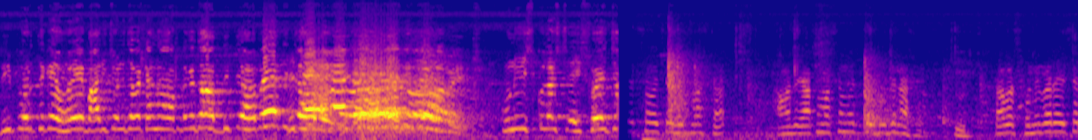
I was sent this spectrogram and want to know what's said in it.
দুইপুর থেকে হয়ে বাড়ি চলে যাবে কেন? আপনাকে জবাব দিতে হবে দিতে হবে। এই শহীদ হেডমাস্টার আমাদের এক মাসের মধ্যে দুদিন আসে। তারপর শনিবারে এসে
